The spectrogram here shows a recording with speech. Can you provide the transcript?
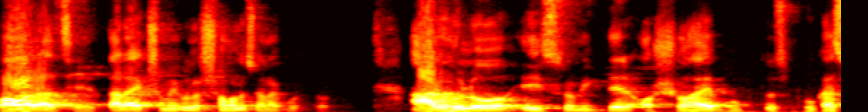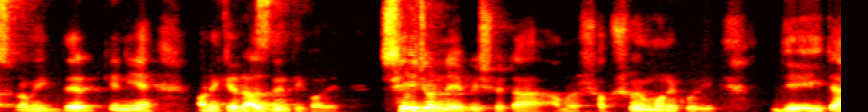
পাওয়ার আছে, তারা একসময় এগুলোর সমালোচনা করত। আর হলো এই শ্রমিকদের, অসহায় ভুক্ত, ভোকা শ্রমিকদেরকে নিয়ে অনেকে রাজনীতি করে। সেই জন্য বিষয়টা আমরা সবসময় মনে করি যে এইটা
